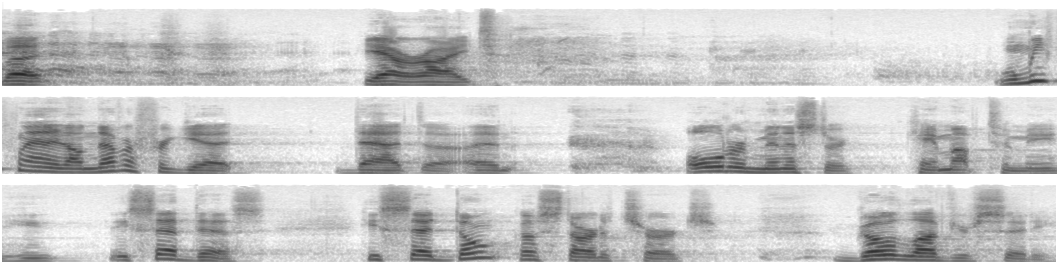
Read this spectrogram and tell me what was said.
But, yeah, right. When we planted, I'll never forget that uh, an older minister came up to me and he, he said this. He said, Don't go start a church, go love your city.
